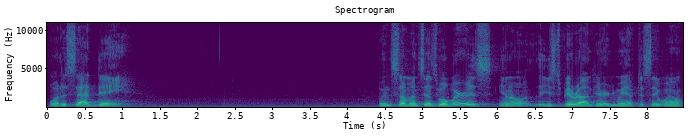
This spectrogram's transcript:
What a sad day when someone says, Well, where is, you know, they used to be around here, and we have to say, Well,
